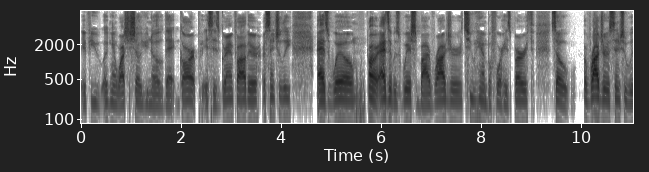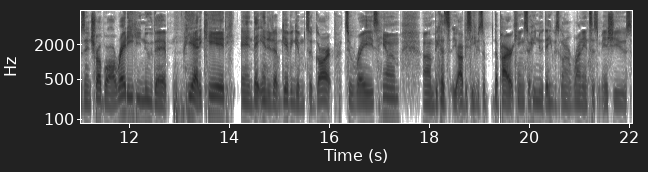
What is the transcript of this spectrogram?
if you again watch the show, you know that Garp is his grandfather essentially, as well, or as it was wished by Roger to him before his birth. So Roger essentially was in trouble already. He knew that he had a kid, and they ended up giving him to Garp to raise him um, because obviously he was the pirate king, so he knew that he was going to run into some issues.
